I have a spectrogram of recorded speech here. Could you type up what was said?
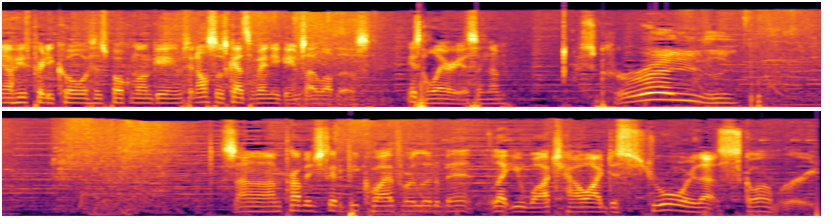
You know, he's pretty cool with his Pokemon games, and also his Castlevania games, I love those. He's hilarious in them. It's crazy. So I'm probably just gonna be quiet for a little bit, let you watch how I destroy that Skarmory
